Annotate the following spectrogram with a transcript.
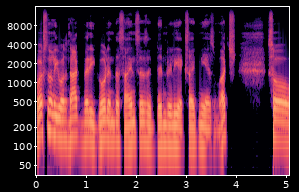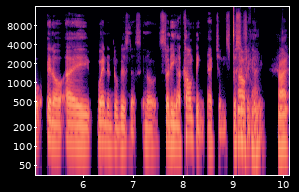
personally was not very good in the sciences. It didn't really excite me as much. So you know, I went into business. You know, studying accounting actually specifically, Right.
